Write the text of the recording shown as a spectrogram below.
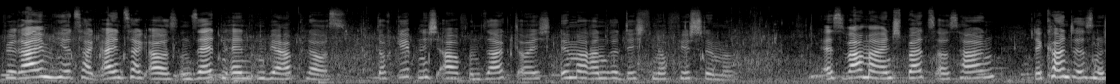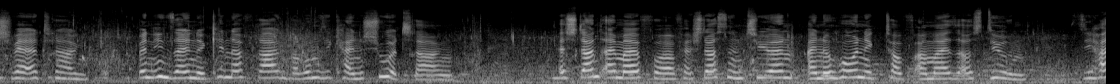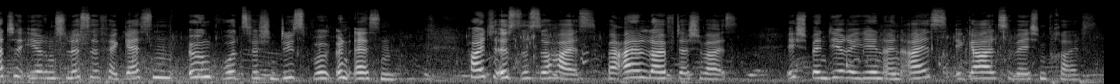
Wir reimen hier Tag ein, Tag aus und selten enden wir Applaus. Doch gebt nicht auf und sagt euch, immer andere dichten noch viel schlimmer. Es war mal ein Spatz aus Hagen, der konnte es nur schwer ertragen, wenn ihn seine Kinder fragen, warum sie keine Schuhe tragen. Es stand einmal vor verschlossenen Türen eine Honigtopfameise aus Düren. Sie hatte ihren Schlüssel vergessen, irgendwo zwischen Duisburg und Essen. Heute ist es so heiß, bei allen läuft der Schweiß. Ich spendiere jenen ein Eis, egal zu welchem Preis.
